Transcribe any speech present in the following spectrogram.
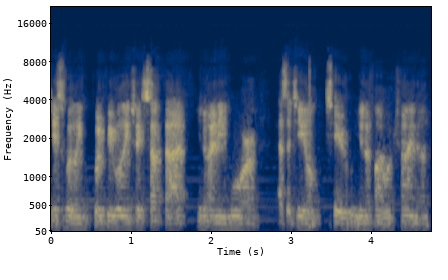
is willing would be willing to accept that you know anymore as a deal to unify with China.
